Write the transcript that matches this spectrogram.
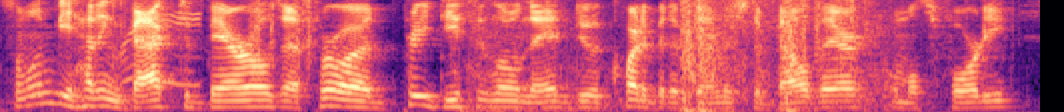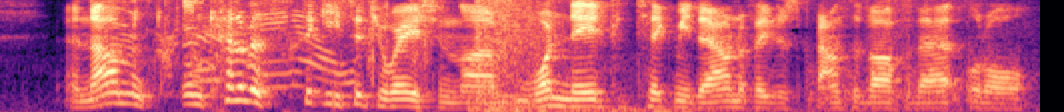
So I'm going to be heading back to barrels. I throw a pretty decent little nade, do quite a bit of damage to Bell there, almost 40. And now I'm in, in kind of a sticky situation. Um, one nade could take me down if they just bounce it off of that little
